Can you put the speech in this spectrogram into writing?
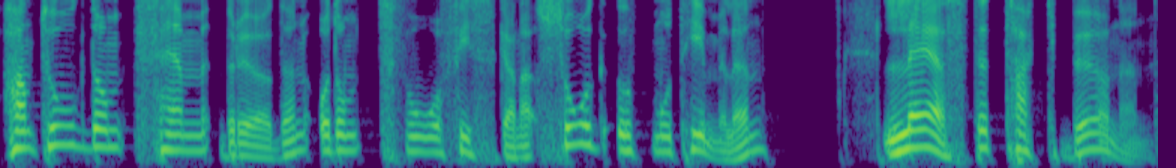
Han tog de fem bröden och de två fiskarna, såg upp mot himlen, läste tackbönen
